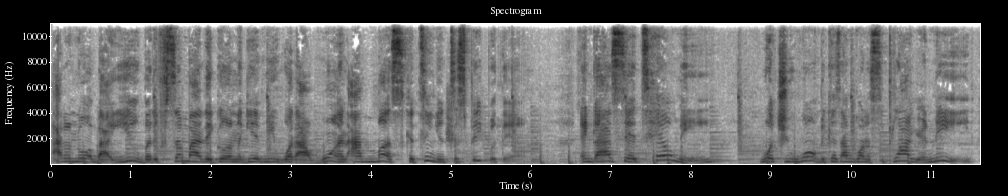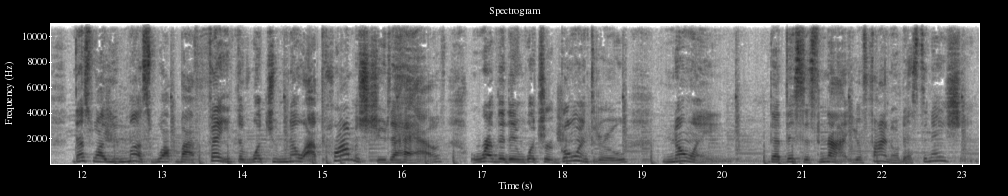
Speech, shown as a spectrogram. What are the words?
I don't know about you, but if somebody gonna give me what I want, I must continue to speak with them. And God said, tell me what you want because I'm going to supply your need. That's why you must walk by faith of what you know I promised you to have rather than what you're going through, knowing that this is not your final destination.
